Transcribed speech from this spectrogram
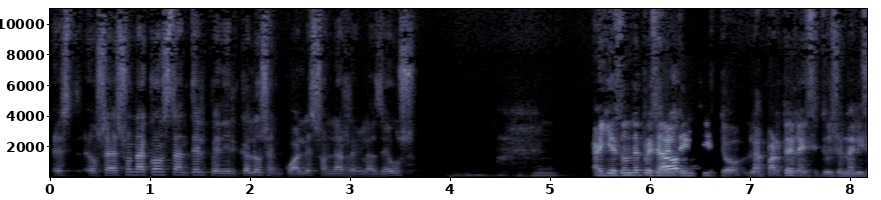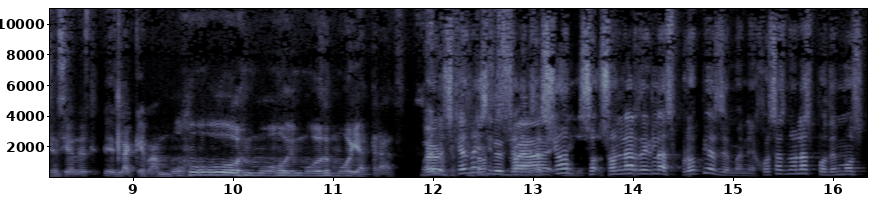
es- o sea, es una constante el pedir que lo usen. ¿Cuáles son las reglas de uso? Ahí es donde precisamente, La- insisto, la parte de la institucionalización es, es la que va muy, muy, muy, muy atrás. Bueno, ni siquiera es la va- institucionalización, son, son las reglas propias de manejo. Esas no las podemos,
